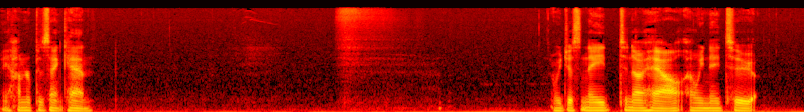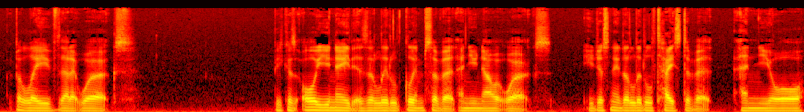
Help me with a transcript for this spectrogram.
We 100% can. We just need to know how and we need to believe that it works. Because all you need is a little glimpse of it and you know it works. You just need a little taste of it and you're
